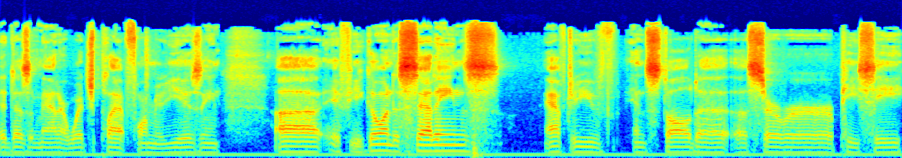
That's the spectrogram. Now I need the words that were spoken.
it doesn't matter which platform you're using. Uh, if you go into settings after you've installed a, a server or PC,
